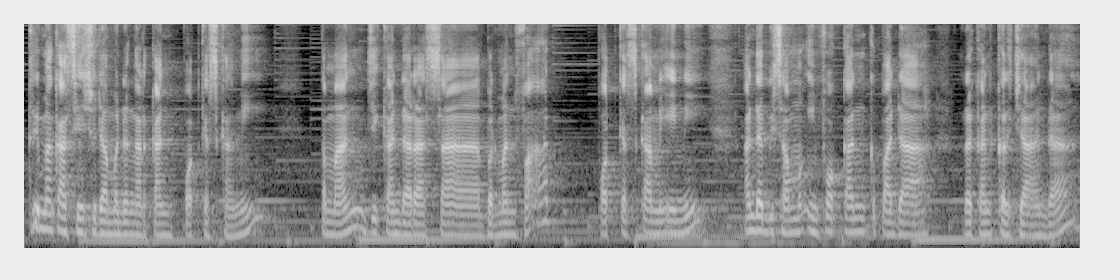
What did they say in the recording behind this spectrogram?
Terima kasih sudah mendengarkan podcast kami. Teman, jika Anda rasa bermanfaat podcast kami ini, Anda bisa menginfokan kepada rekan kerja Anda,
